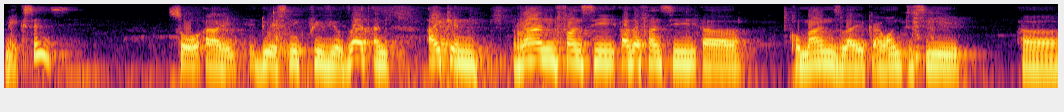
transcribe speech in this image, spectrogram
makes sense. So I do a sneak preview of that, and I can run fancy other fancy uh, commands like I want to see. Uh,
